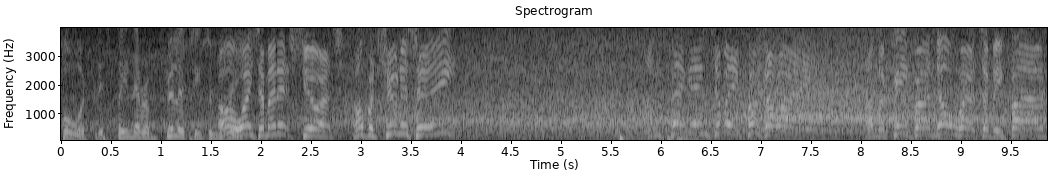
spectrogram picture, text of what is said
forward, but it's been their ability to Oh, read- wait a minute, Stewart. Opportunity. And begging to be put away. And the keeper nowhere to be found.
